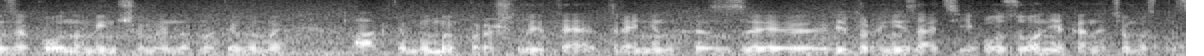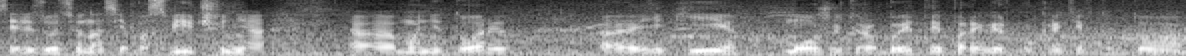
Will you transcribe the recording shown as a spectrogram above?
законом іншими нормативними актами. Ми пройшли те- тренінг з від організації Озон, яка на цьому спеціалізується. У нас є посвідчення е, моніторів, які можуть робити перевірку укриттів, тобто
